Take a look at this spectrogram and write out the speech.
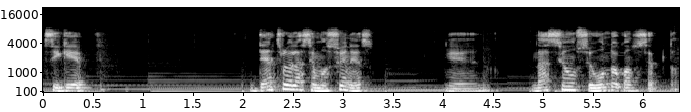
Así que dentro de las emociones eh, nace un segundo concepto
